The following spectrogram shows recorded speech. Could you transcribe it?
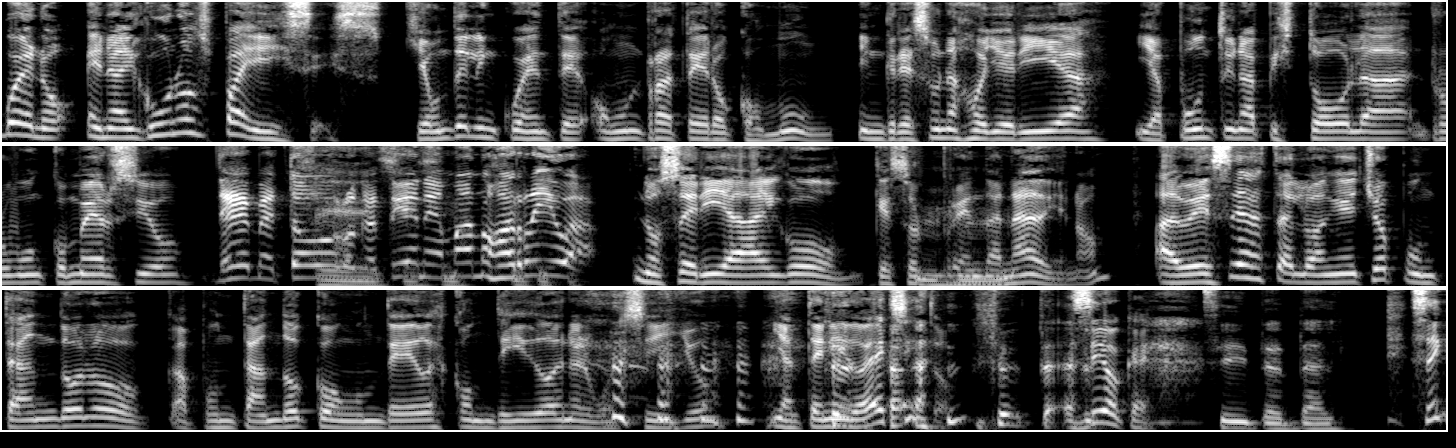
Bueno, en algunos países que un delincuente o un ratero común ingresa a una joyería y apunta una pistola, roba un comercio, déme todo Sí, lo que sí, tiene, sí. manos arriba. No sería algo que sorprenda a nadie, ¿no? A veces hasta lo han hecho apuntándolo, apuntando con un dedo escondido en el bolsillo y han tenido éxito. Total. ¿Sí o qué? Sí, total. Sin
